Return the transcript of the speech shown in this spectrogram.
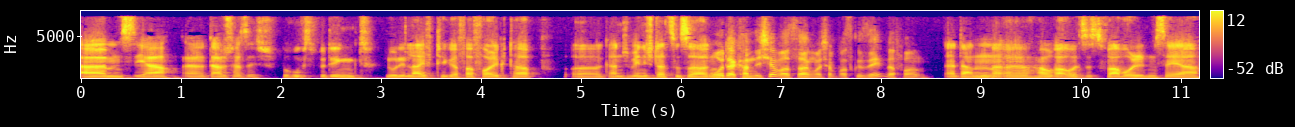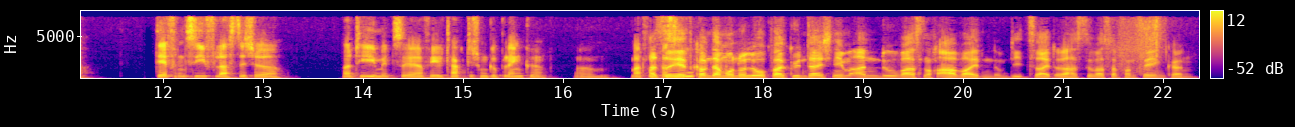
ähm, ja, äh, dadurch, dass ich berufsbedingt nur den Live-Ticker verfolgt habe, äh, kann ich wenig dazu sagen. Oh, da kann ich ja was sagen, weil ich habe was gesehen davon. Ja, dann äh, hau raus. Es war wohl eine sehr defensivlastige Partie mit sehr viel taktischem Geplänkel. Ähm, also jetzt kommt der Monolog, weil Günther, ich nehme an, du warst noch arbeitend um die Zeit oder hast du was davon sehen können?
